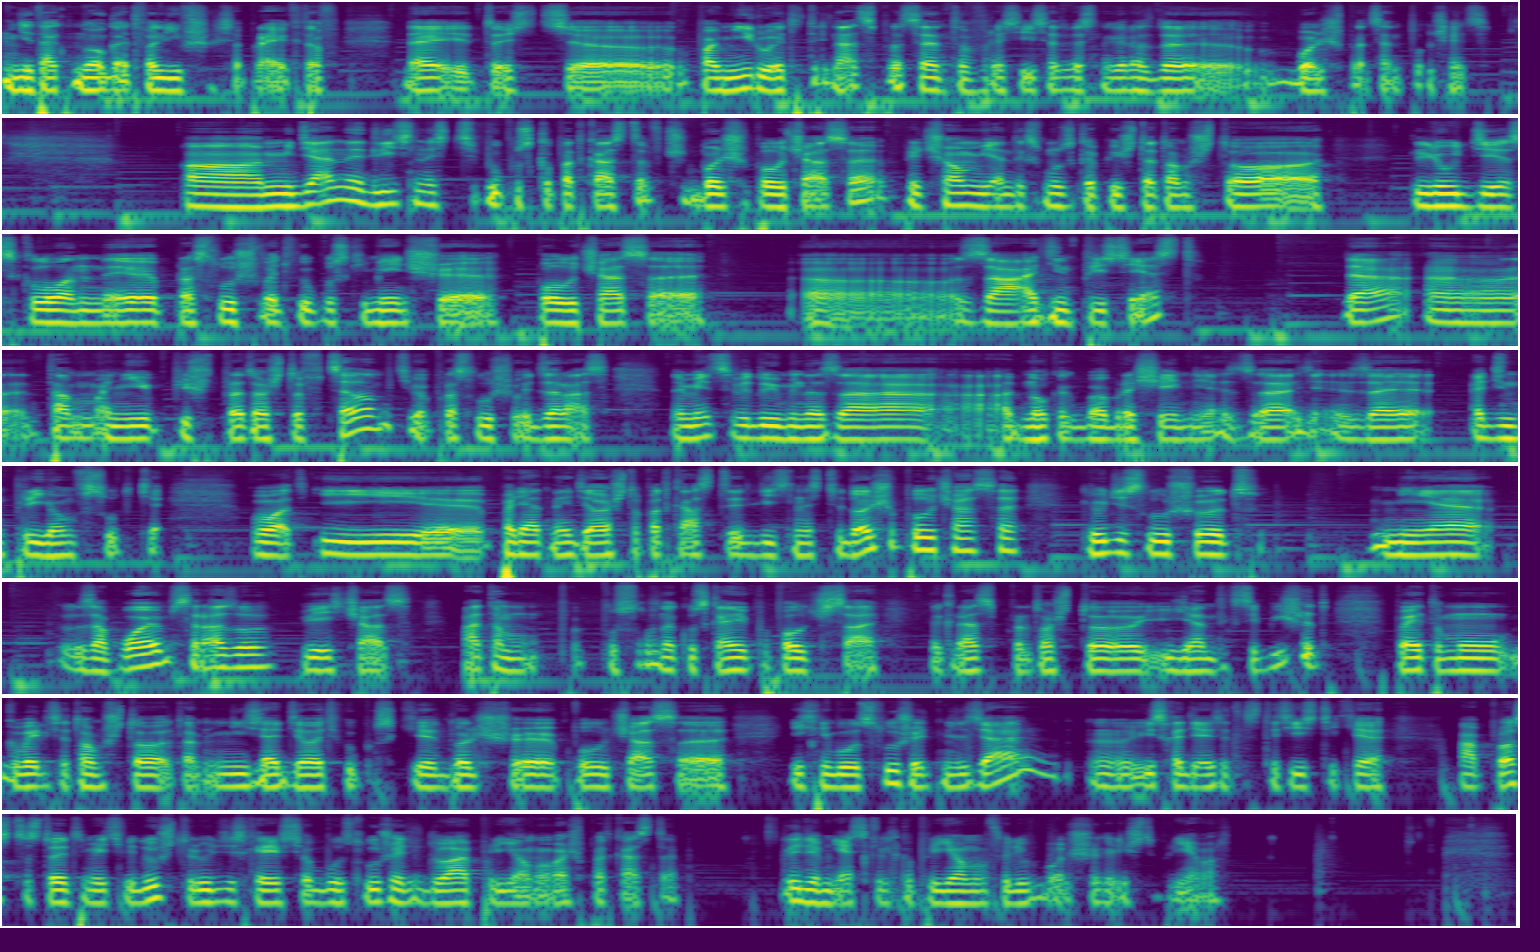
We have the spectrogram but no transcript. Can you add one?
не так много отвалившихся проектов, да, и, то есть э, по миру это 13%, в России, соответственно, гораздо больше процент получается. Э, медианная длительность выпуска подкастов чуть больше получаса, причем Яндекс Музыка пишет о том, что люди склонны прослушивать выпуски меньше получаса э, за один присест, да, э, там они пишут про то, что в целом тебя прослушивать за раз, но имеется в виду именно за одно как бы обращение, за, за один прием в сутки. Вот, и понятное дело, что подкасты длительностью дольше получаса люди слушают не запоем сразу весь час, а там условно кусками по полчаса, как раз про то, что Яндекс и пишет, поэтому говорить о том, что там нельзя делать выпуски дольше получаса, их не будут слушать, нельзя, э, исходя из этой статистики, а просто стоит иметь в виду, что люди, скорее всего, будут слушать в два приема вашего подкаста, или в несколько приемов, или в большее количество приемов.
